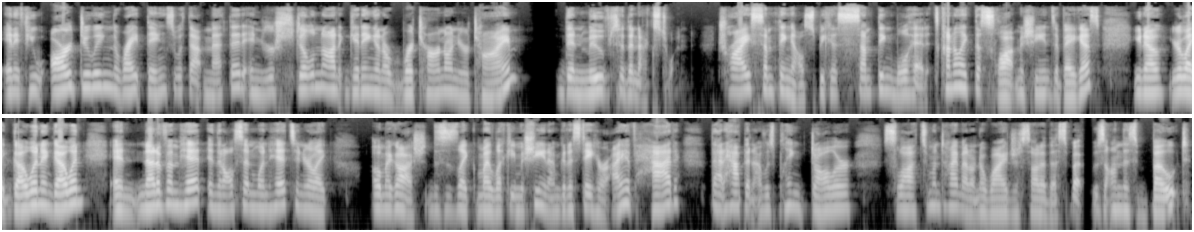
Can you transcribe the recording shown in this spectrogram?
And if you are doing the right things with that method and you're still not getting a return on your time, then move to the next one. Try something else because something will hit. It's kind of like the slot machines of Vegas. You know, you're like going and going and none of them hit. And then all of a sudden one hits and you're like, oh my gosh, this is like my lucky machine. I'm going to stay here. I have had that happen. I was playing dollar slots one time. I don't know why I just thought of this, but it was on this boat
